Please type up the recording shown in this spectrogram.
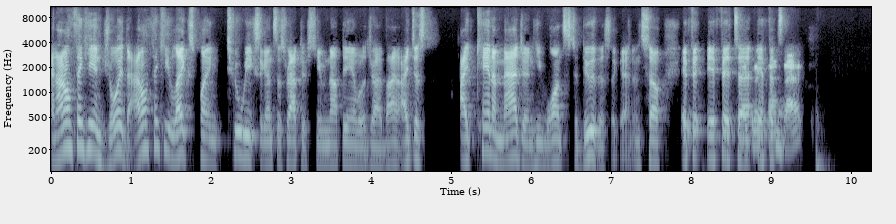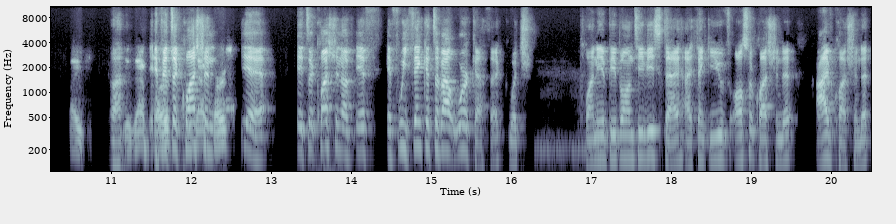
And I don't think he enjoyed that. I don't think he likes playing two weeks against this Raptors team, not being able to drive by. I just I can't imagine he wants to do this again. And so if it if it's a if it's back, like, uh, is that if it's a burst- is that question, yeah, it's a question of if if we think it's about work ethic, which plenty of people on TV say. I think you've also questioned it. I've questioned it.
